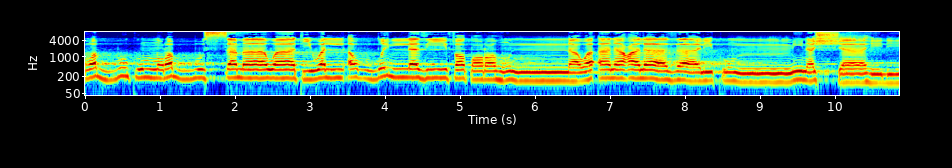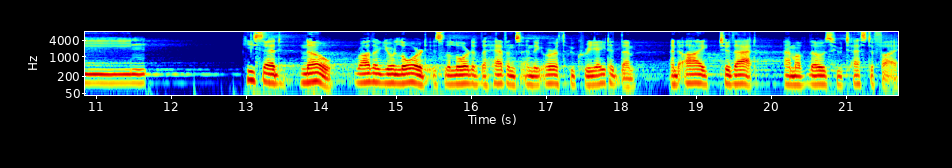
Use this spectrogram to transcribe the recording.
ربكم رب السماوات والأرض الذي فطرهن وأنا على ذلكم من الشاهدين He said, No, rather your Lord is the Lord of the heavens and the earth who created them, and I, to that, am of those who testify.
